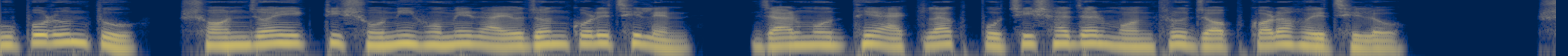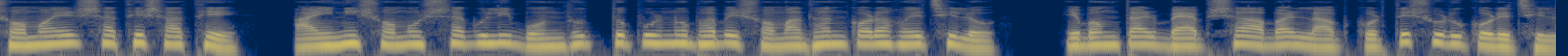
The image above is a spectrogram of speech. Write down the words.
উপরন্তু, সঞ্জয় একটি শনি হোমের আয়োজন করেছিলেন, যার মধ্যে এক লাখ পঁচিশ হাজার মন্ত্র জপ করা হয়েছিল। সময়ের সাথে সাথে, আইনি সমস্যাগুলি বন্ধুত্বপূর্ণভাবে সমাধান করা হয়েছিল এবং তার ব্যবসা আবার লাভ করতে শুরু করেছিল।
